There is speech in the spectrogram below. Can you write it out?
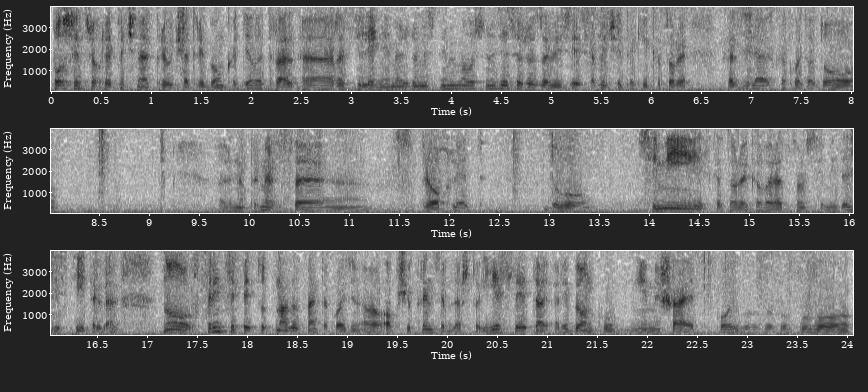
После трех лет начинают приучать ребенка делать э, разделение между мясным и молочным. Здесь уже зависит, есть обычаи такие, которые разделяют какой-то до, э, например, с, э, с трех лет до семьи есть, которые говорят о том, с 7 до 10 и так далее. Но, в принципе, тут надо знать такой один, э, общий принцип, да, что если это ребенку не мешает в его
